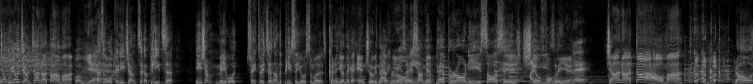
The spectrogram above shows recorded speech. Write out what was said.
就不用讲加拿大嘛。哇！但是我跟你讲，这个披萨，影响美国最最正常的披萨有什么？可能有那个 anchovy 那个鱼在上面，pepperoni、sausage，还有风力，对，加拿大好吗？然后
